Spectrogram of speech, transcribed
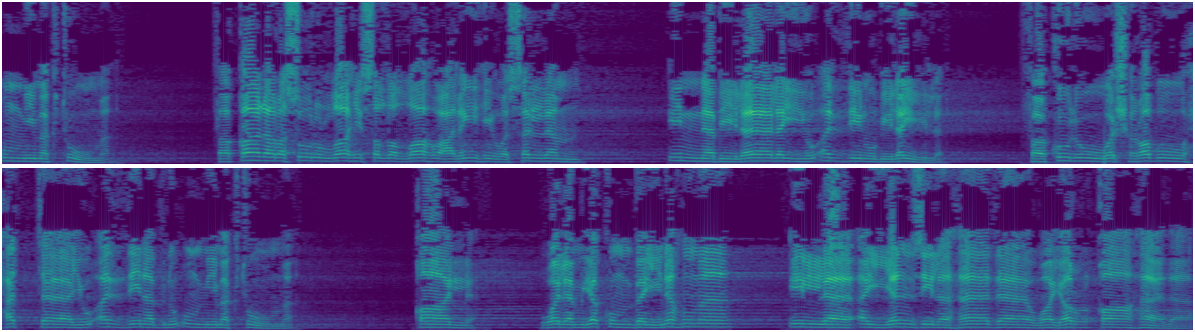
أم مكتوم. فقال رسول الله صلى الله عليه وسلم إن بلالا يؤذن بليل فكلوا واشربوا حتى يؤذن ابن أم مكتوم. قال ولم يكن بينهما إلا أن ينزل هذا ويرقى هذا.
